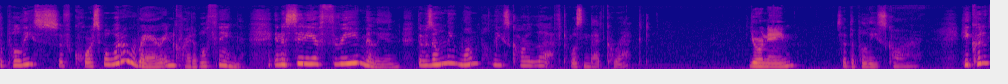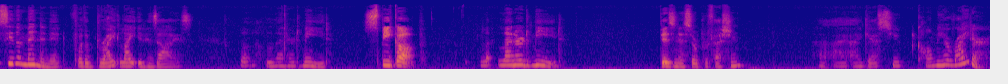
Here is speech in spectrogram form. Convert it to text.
The police, of course, but what a rare, incredible thing. In a city of three million, there was only one police car left, wasn't that correct? Your name? said the police car. He couldn't see the men in it for the bright light in his eyes. L- Leonard Mead. Speak up! L- Leonard Mead. Business or profession? I-, I guess you'd call me a writer.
